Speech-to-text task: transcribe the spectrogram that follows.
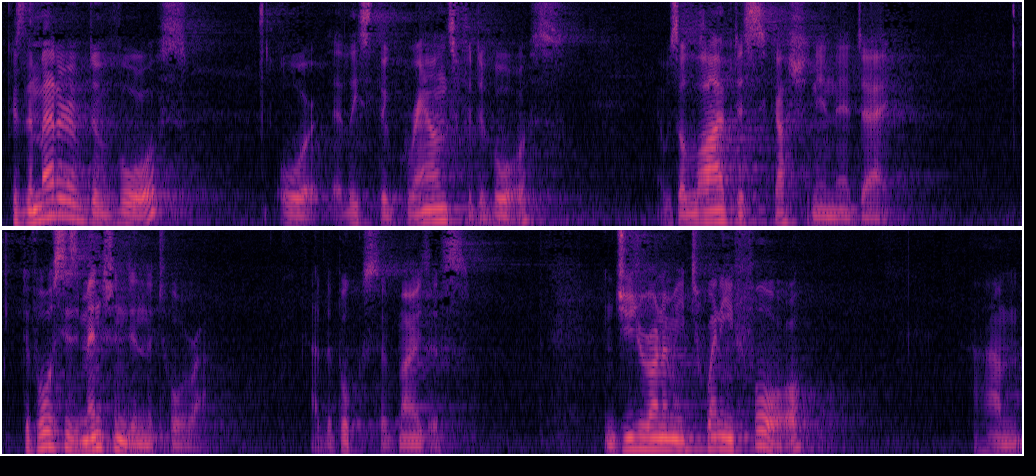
Because the matter of divorce, or at least the grounds for divorce, it was a live discussion in their day. Divorce is mentioned in the Torah, at the books of Moses. In Deuteronomy 24, um,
